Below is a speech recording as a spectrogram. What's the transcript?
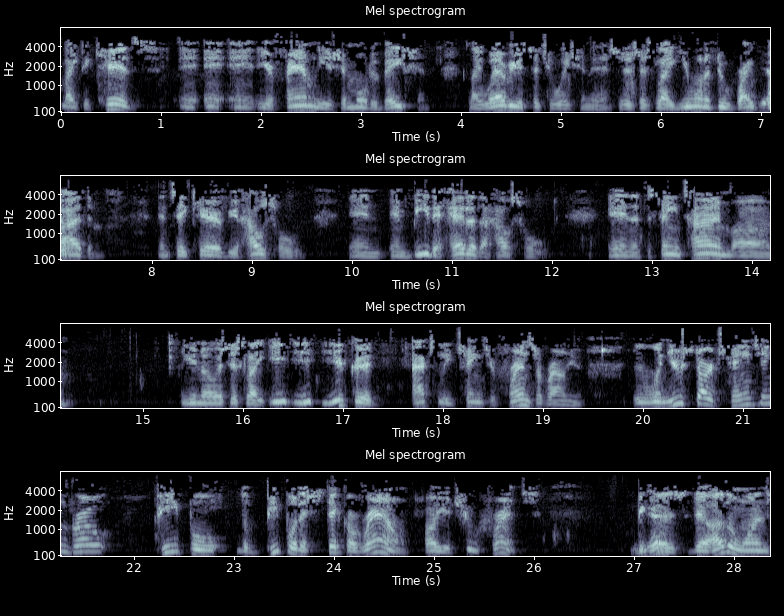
like the kids and, and, and your family is your motivation. Like whatever your situation is, it's just like you want to do right by them and take care of your household. and and be the head of the household. And at the same time, um, you know, it's just like you, you, you could actually change your friends around you. When you start changing, bro, people, the people that stick around are your true friends. Because the other ones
